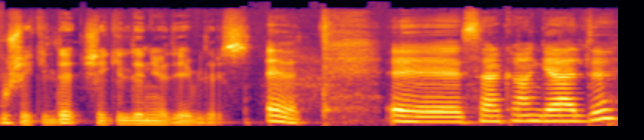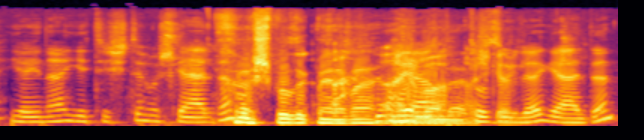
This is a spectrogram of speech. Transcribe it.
bu şekilde şekilleniyor diyebiliriz. Evet. Ee, Serkan geldi yayına yetişti. Hoş geldin. Hoş bulduk merhaba. Ayağın tozuyla geldin.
